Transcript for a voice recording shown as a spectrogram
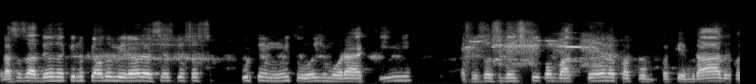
Graças a Deus, aqui no Piau do Miranda, assim, as pessoas curtem muito hoje morar aqui, as pessoas se identificam bacana com a, com a quebrada, com,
